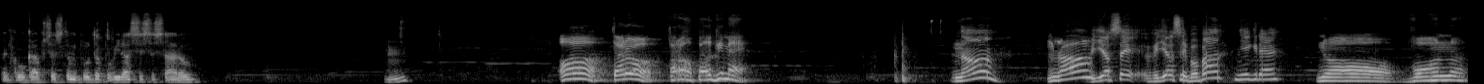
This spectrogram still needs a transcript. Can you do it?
tak kouká přes ten pult a povídá si se Sárou. Hm? O, Taro, Taro, Pelgrime. No, No, viděl jsi, viděl jsi Boba někde? No, on...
